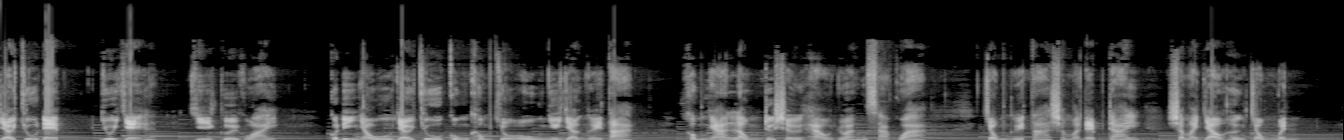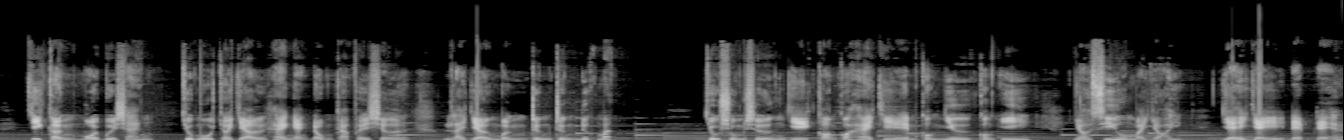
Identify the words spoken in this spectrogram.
Vợ chú đẹp, vui vẻ chị cười hoài. Có đi nhậu, vợ chú cũng không chù ụ như vợ người ta không ngã lòng trước sự hào nhoáng xa qua. Chồng người ta sao mà đẹp trai, sao mà giàu hơn chồng mình? Chỉ cần mỗi bữa sáng, chú mua cho vợ hai ngàn đồng cà phê sữa là vợ mừng trưng trưng nước mắt. Chú sung sướng vì còn có hai chị em con như, con ý, nhỏ xíu mà giỏi, dễ dạy, đẹp đẽ.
